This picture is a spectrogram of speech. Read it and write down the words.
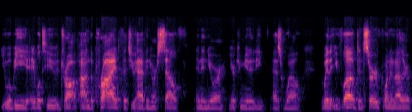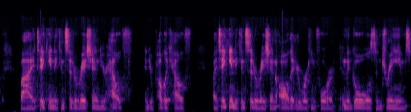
You will be able to draw upon the pride that you have in yourself and in your, your community as well. The way that you've loved and served one another by taking into consideration your health and your public health, by taking into consideration all that you're working for and the goals and dreams,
